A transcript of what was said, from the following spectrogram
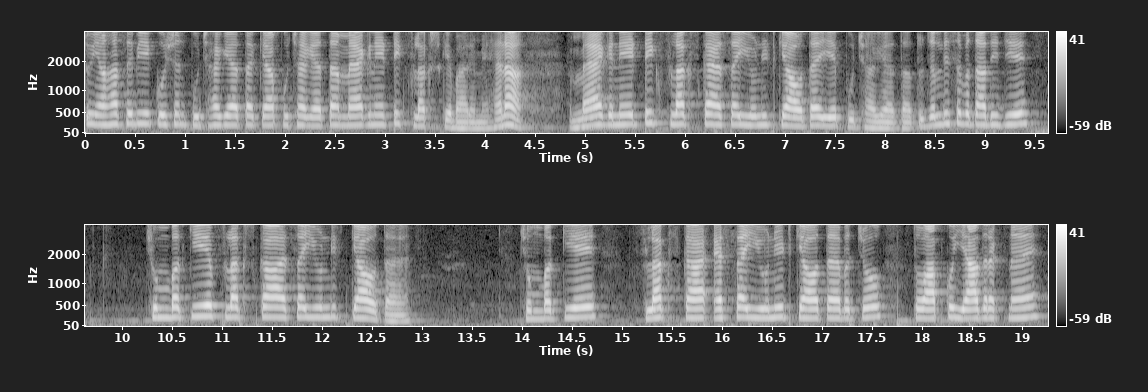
तो यहाँ से भी एक क्वेश्चन पूछा गया था। क्या पूछा गया था? मैग्नेटिक फ्लक्स के बारे में, है ना? मैग्नेटिक फ्लक्स का ऐसा यूनिट क्या होता है? ये पूछा गया था। तो जल्दी से बता दीजिए। चुंबकीय फ्लक्स का ऐसा यूनिट क्या होता है? चुंबकीय फ्लक्स का एसआई यूनिट क्या होता है बच्चों? तो आपको याद रखना है,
